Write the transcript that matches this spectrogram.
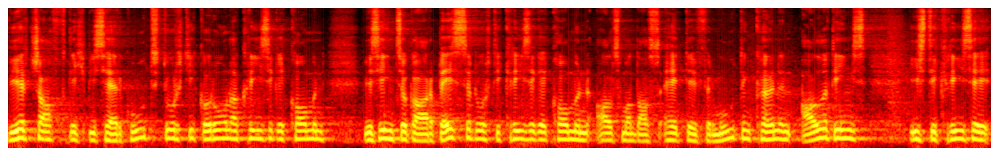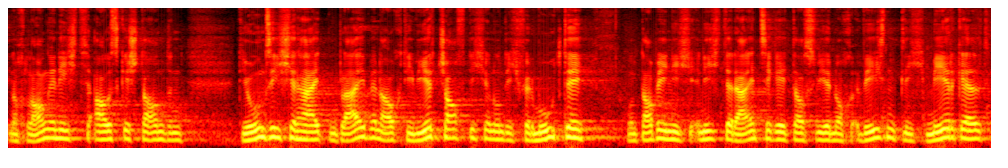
wirtschaftlich bisher gut durch die Corona-Krise gekommen. Wir sind sogar besser durch die Krise gekommen, als man das hätte vermuten können. Allerdings ist die Krise noch lange nicht ausgestanden. Die Unsicherheiten bleiben, auch die wirtschaftlichen, und ich vermute, und da bin ich nicht der Einzige, dass wir noch wesentlich mehr Geld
